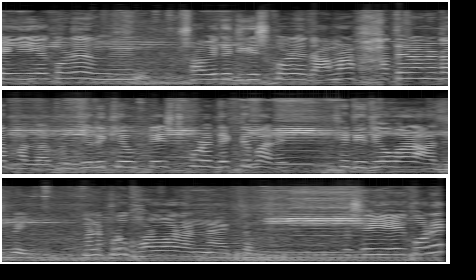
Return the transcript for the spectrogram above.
সেই ইয়ে করে সবাইকে জিজ্ঞেস করে আমার হাতের রান্নাটা ভালো হয়। যদি কেউ টেস্ট করে দেখতে পারে সে দ্বিতীয়বার আসবেই। মানে পুরো ঘরোয়া রান্না একদম। তো সেই এই করে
